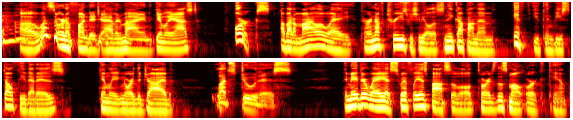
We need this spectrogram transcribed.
Uh, what sort of fun did you have in mind? Gimli asked. Orcs, about a mile away. There are enough trees we should be able to sneak up on them. If you can be stealthy, that is. Gimli ignored the jibe. Let's do this. They made their way as swiftly as possible towards the small orc camp.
